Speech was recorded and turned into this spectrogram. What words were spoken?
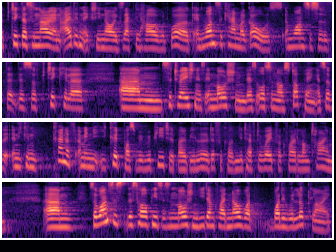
a particular scenario, and I didn't actually know exactly how it would work. And once the camera goes, and once the sort of the, this sort of particular um, situation is in motion, there's also no stopping. And, so, and you can kind of, I mean, you could possibly repeat it, but it'd be a little difficult, and you'd have to wait for quite a long time. Um, so once this, this, whole piece is in motion, you don't quite know what, what it will look like.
